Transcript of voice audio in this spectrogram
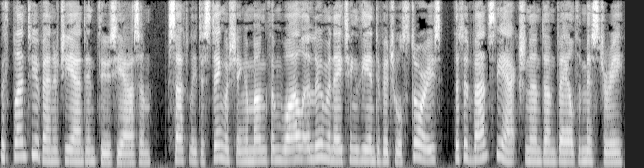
with plenty of energy and enthusiasm, subtly distinguishing among them while illuminating the individual stories that advance the action and unveil the mystery.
